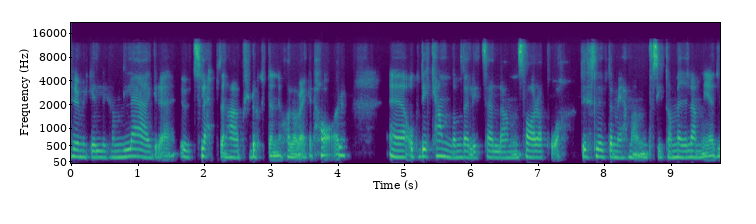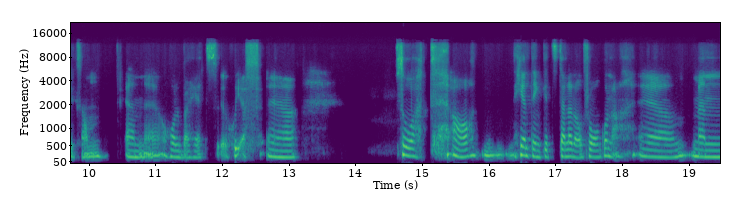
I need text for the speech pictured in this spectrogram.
hur mycket liksom lägre utsläpp den här produkten i själva verket har. Eh, och det kan de väldigt sällan svara på. Det slutar med att man får sitta och mejla med liksom en eh, hållbarhetschef. Eh, så att, ja, helt enkelt ställa de frågorna. Eh, men...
